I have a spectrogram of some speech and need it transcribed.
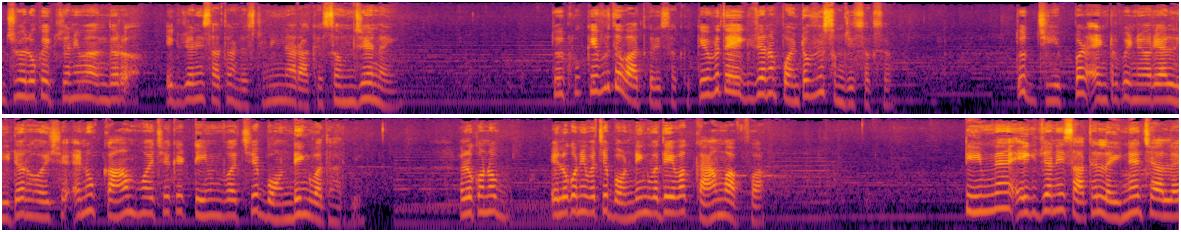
જો એ લોકો એકબીજાની અંદર, એકબીજાની સાથે અન્ડરસ્ટેન્ડિંગ ના રાખે, સમજે નહીં, તો એ લોકો કેવી રીતે વાત કરી શકે? કેવી રીતે એકબીજાના પોઈન્ટ ઓફ વ્યૂ સમજી શકશે? તો જે પણ એન્ટરપ્રિન્યોરિયલ લીડર હોય છે, એનું કામ હોય છે કે ટીમ વચ્ચે બોન્ડિંગ વધારવી. એ લોકોનો, એ લોકોની વચ્ચે બોન્ડિંગ વધે એવા કામ આપવા. ટીમને એકજણની સાથે લઈને ચાલે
